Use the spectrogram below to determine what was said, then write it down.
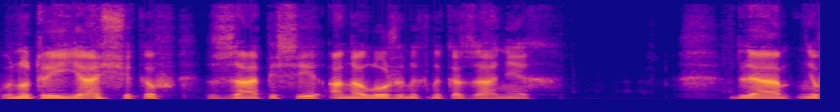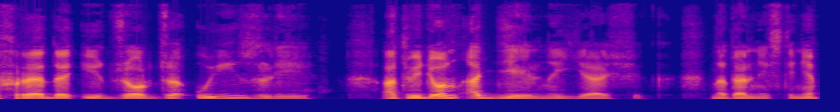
Внутри ящиков записи о наложенных наказаниях. Для Фреда и Джорджа Уизли отведен отдельный ящик. На дальней стене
